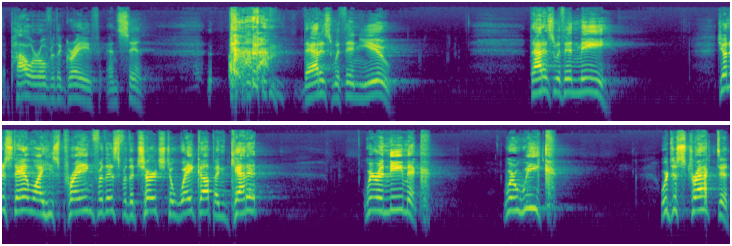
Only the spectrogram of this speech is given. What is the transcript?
the power over the grave and sin. that is within you. That is within me. Do you understand why he's praying for this, for the church to wake up and get it? We're anemic. We're weak. We're distracted.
